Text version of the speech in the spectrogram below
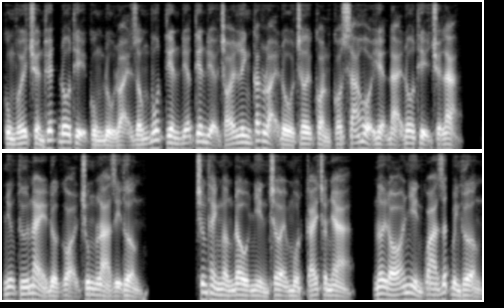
cùng với truyền thuyết đô thị cùng đủ loại giống bút tiên đĩa tiên địa trói linh các loại đồ chơi còn có xã hội hiện đại đô thị chuyện lạ, những thứ này được gọi chung là dị thường. Trương thành ngẩng đầu nhìn trời một cái trần nhà nơi đó nhìn qua rất bình thường.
